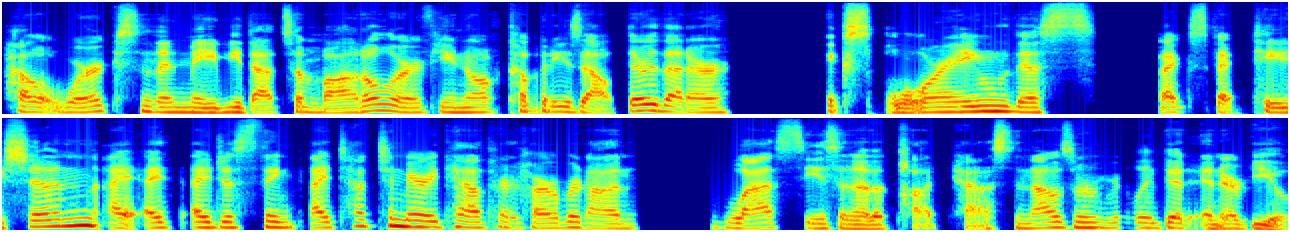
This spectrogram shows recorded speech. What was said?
how it works. And then maybe that's a model, or if you know of companies out there that are exploring this expectation, I, I, I just think I talked to Mary Catherine Harbert on last season of the podcast, and that was a really good interview.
